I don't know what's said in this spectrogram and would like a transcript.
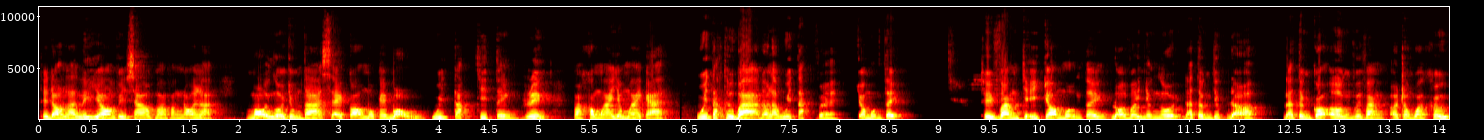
Thì đó là lý do vì sao mà văn nói là mỗi người chúng ta sẽ có một cái bộ quy tắc chi tiền riêng và không ai giống ai cả. Quy tắc thứ ba đó là quy tắc về cho mượn tiền. Thì văn chỉ cho mượn tiền đối với những người đã từng giúp đỡ, đã từng có ơn với văn ở trong quá khứ,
